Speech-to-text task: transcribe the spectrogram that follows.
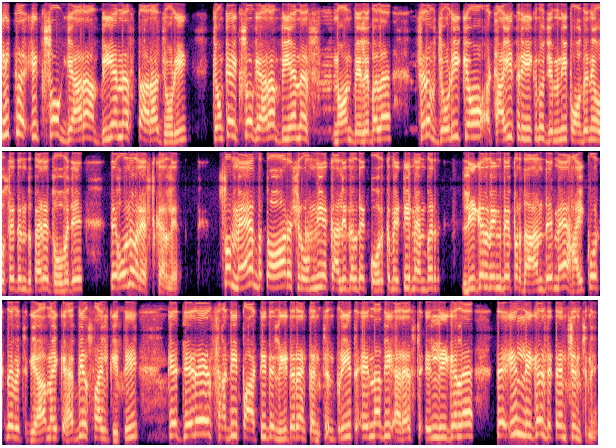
ਇੱਕ 111 ਬੀਐਨਐਸ ਧਾਰਾ ਜੋੜੀ ਕਿਉਂਕਿ 111 ਬੀਐਨਐਸ ਨਾਨ ਅਵੇਲੇਬਲ ਹੈ। ਸਿਰਫ ਜੋੜੀ ਕਿਉਂ 28 ਤਰੀਕ ਨੂੰ ਜਿਮਨੀ ਪਾਉਂਦੇ ਨੇ ਉਸੇ ਦਿਨ ਦੁਪਹਿਰੇ 2 ਵਜੇ ਤੇ ਉਹਨੂੰ ਅਰੈਸਟ ਕਰ ਲਿਆ। ਸੋ ਮੈਂ ਬਤੌਰ ਸ਼੍ਰੋਮਣੀ ਅਕਾਲੀ ਦਲ ਦੇ core committee member legal wing ਦੇ ਪ੍ਰਧਾਨ ਦੇ ਮੈਂ ਹਾਈ ਕੋਰਟ ਦੇ ਵਿੱਚ ਗਿਆ ਮੈਂ ਇੱਕ ਹੈਬੀਅਸ ਫਾਈਲ ਕੀਤੀ ਕਿ ਜਿਹੜੇ ਸਾਡੀ ਪਾਰਟੀ ਦੇ ਲੀਡਰ ਹੈ ਕੰਚਨਪ੍ਰੀਤ ਇਹਨਾਂ ਦੀ ਅਰੈਸਟ ਇਲੀਗਲ ਹੈ ਤੇ ਇਲੀਗਲ ਡਿਟੈਂਸ਼ਨ ਚ ਨੇ।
